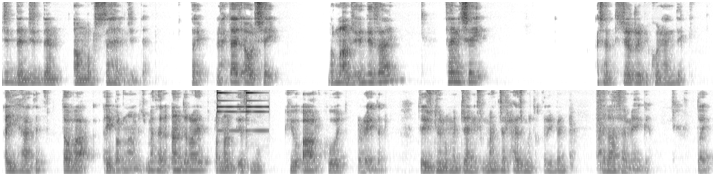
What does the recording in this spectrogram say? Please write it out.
جدا جدا أمر سهل جدا. طيب نحتاج أول شيء برنامج انديزاين ثاني شيء عشان تجرب يكون عندك أي هاتف تضع أي برنامج. مثلا أندرويد برنامج اسمه QR code reader. تجدونه مجاني في المتجر حجمه تقريبا ثلاثة ميجا. طيب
